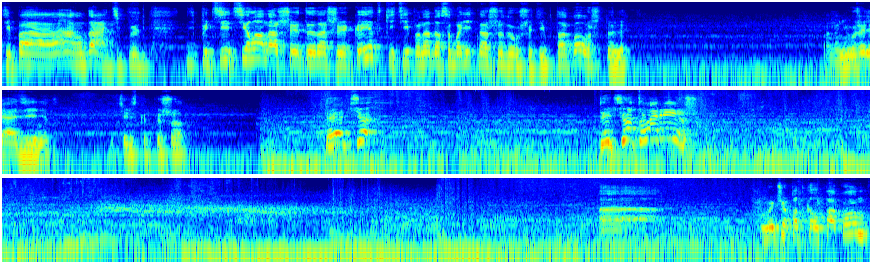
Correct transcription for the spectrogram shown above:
Типа, а, ну да, типа, типа те- тела наши, это наши клетки, типа, надо освободить нашу душу, типа такого, что ли? Ой, ну неужели оденет? Через капюшон. Ты чё? Ты чё творишь? А, мы чё, под колпаком?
